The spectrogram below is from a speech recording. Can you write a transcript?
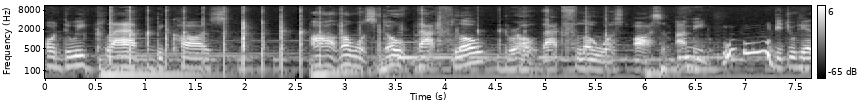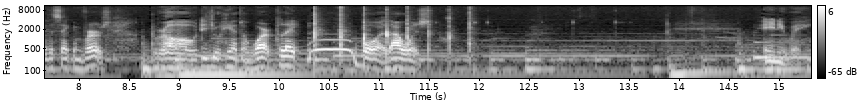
Or do we clap because oh that was dope that flow? Bro that flow was awesome. I mean whoo, did you hear the second verse? Bro did you hear the wordplay? Mm, boy that was anyway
